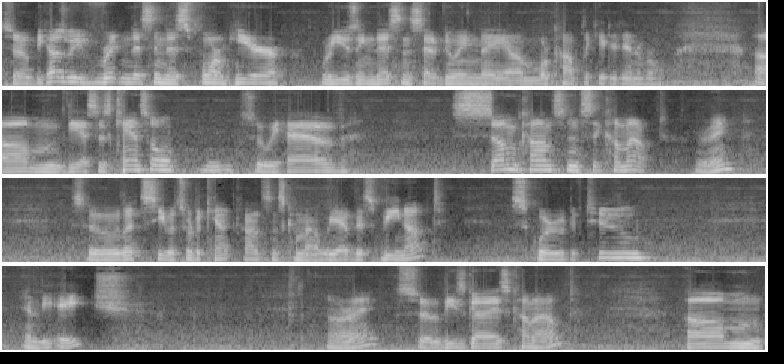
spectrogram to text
so because we've written this in this form here we're using this instead of doing a um, more complicated integral um, the s's cancel so we have some constants that come out right so let's see what sort of constants come out. We have this v naught, square root of 2, and the h. Alright, so these guys come out. Um,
